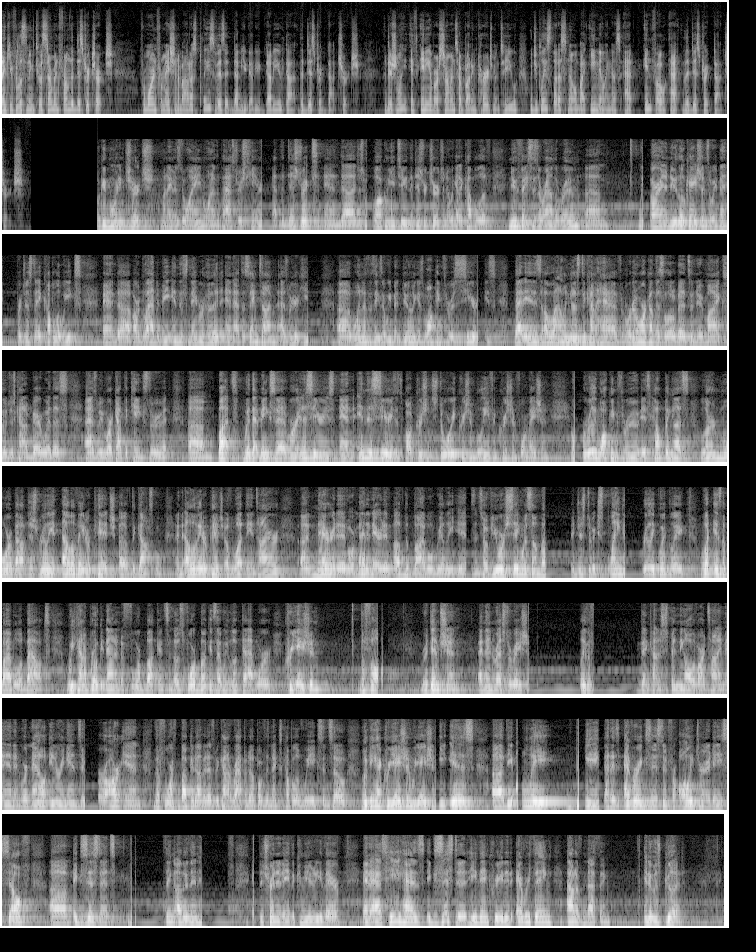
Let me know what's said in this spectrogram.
Thank you for listening to a sermon from the District Church. For more information about us, please visit www.thedistrict.church. Additionally, if any of our sermons have brought encouragement to you, would you please let us know by emailing us at info at thedistrict.church. Well, good morning, church. My name is Dwayne, one of the pastors here at the district, and uh, just want to welcome you to the district church. I know we got a couple of new faces around the room. Um, we are in a new location, so we've been for just a couple of weeks and uh, are glad to be in this neighborhood. And at the same time, as we are here, uh, one of the things that we've been doing is walking through a series that is allowing us to kind of have, we're going to work on this a little bit. It's a new mic, so just kind of bear with us as we work out the kinks through it. Um, but with that being said, we're in a series, and in this series, it's called Christian Story, Christian Belief, and Christian Formation we're really walking through is helping us learn more about just really an elevator pitch of the gospel, an elevator pitch of what the entire uh, narrative or meta narrative of the Bible really is. And so, if you were sitting with somebody just to explain to really quickly what is the Bible about, we kind of broke it down into four buckets. And those four buckets that we looked at were creation, the fall, redemption, and then restoration. Really, the been kind of spending all of our time in, and we're now entering into or are in the fourth bucket of it as we kind of wrap it up over the next couple of weeks. And so, looking at creation, creation, He is uh, the only being that has ever existed for all eternity, self um, existence, nothing other than Himself, the Trinity, the community there. And as He has existed, He then created everything out of nothing. And it was good.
